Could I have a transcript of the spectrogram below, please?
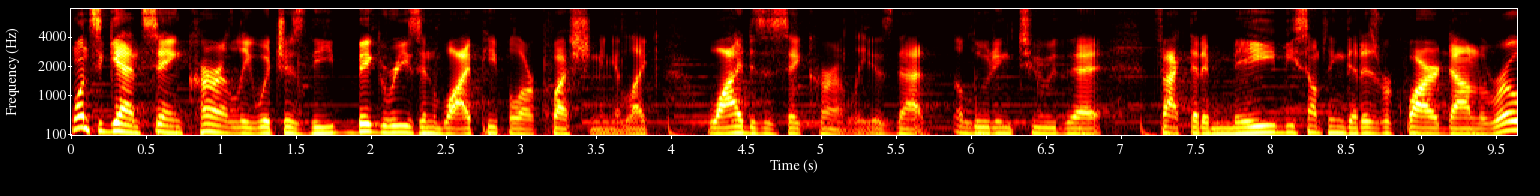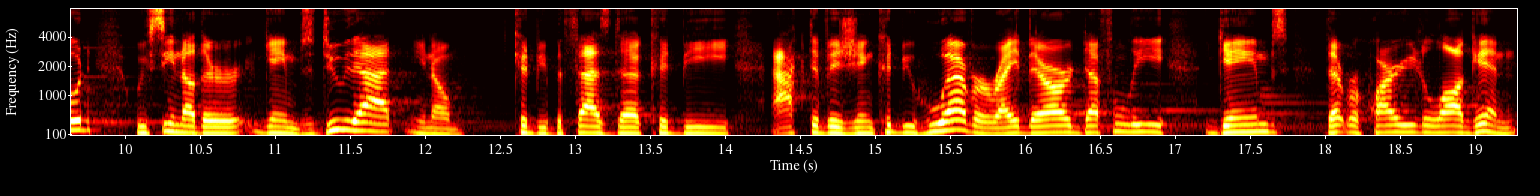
once again saying currently, which is the big reason why people are questioning it. Like, why does it say currently? Is that alluding to the fact that it may be something that is required down the road? We've seen other games do that. You know, could be Bethesda, could be Activision, could be whoever, right? There are definitely games that require you to log in.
